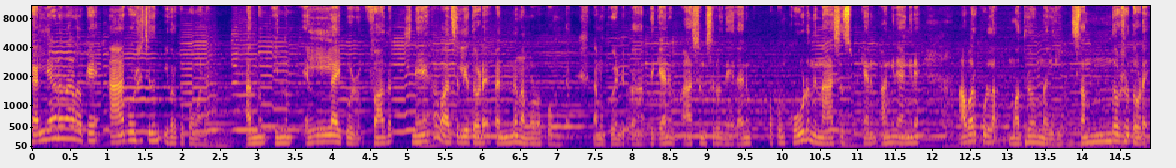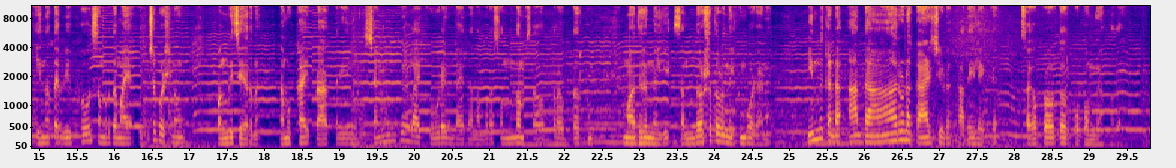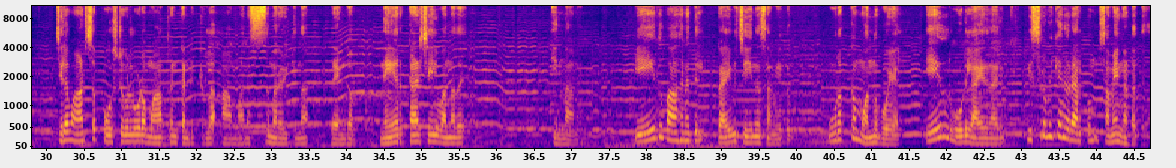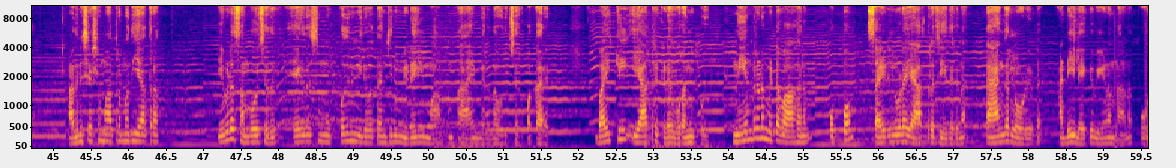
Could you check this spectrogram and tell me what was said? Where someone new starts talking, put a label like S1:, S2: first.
S1: കല്യാണനാളൊക്കെ ആഘോഷിച്ചതും ഇവർക്കൊപ്പമാണ്. അന്നും ഇന്നും എല്ലായ്പ്പോഴും ഫാദർ സ്നേഹവാത്സല്യത്തോടെ തന്നെ നമ്മളോടൊപ്പമുണ്ട് നമുക്ക് വേണ്ടി പ്രാർത്ഥിക്കാനും ആശംസകൾ നേരാനും ഒപ്പം കൂടെ നിന്ന് ആശ്വസിപ്പിക്കാനും അങ്ങനെ അങ്ങനെ അവർക്കുള്ള മധുരവും നൽകി സന്തോഷത്തോടെ ഇന്നത്തെ വിഭവസമൃദ്ധമായ ഉച്ചഭക്ഷണവും പങ്കുചേർന്ന് നമുക്കായി പ്രാർത്ഥനയിൽ ശങ്കുകളായി കൂടെ ഉണ്ടായിരുന്ന നമ്മുടെ സ്വന്തം സഹപ്രവർത്തകർക്കും മധുരം നൽകി സന്തോഷത്തോടെ നിൽക്കുമ്പോഴാണ് ഇന്ന് കണ്ട ആ ദാരുണ കാഴ്ചയുടെ കഥയിലേക്ക് സഹപ്രവർത്തകർക്കൊപ്പം വന്നത് ചില വാട്സപ്പ് പോസ്റ്റുകളിലൂടെ മാത്രം കണ്ടിട്ടുള്ള ആ മനസ്സ് മരവിക്കുന്ന രംഗം നേർക്കാഴ്ചയിൽ വന്നത് ഇന്നാണ്. ഏത് വാഹനത്തിൽ ഡ്രൈവ് ചെയ്യുന്ന സമയത്തും ഉറക്കം വന്നുപോയാൽ ഏത് റോഡിലായിരുന്നാലും വിശ്രമിക്കാൻ ഒരല്പം സമയം കണ്ടെത്തുക. അതിനുശേഷം മാത്രം മതി യാത്ര. ഇവിടെ സംഭവിച്ചത് ഏകദേശം മുപ്പതിനും ഇരുപത്തഞ്ചിനും ഇടയിൽ മാത്രം പ്രായം വരുന്ന ഒരു ചെറുപ്പക്കാരൻ. ബൈക്കിൽ യാത്രക്കിടെ ഉറങ്ങിപ്പോയി. നിയന്ത്രണം വിട്ട വാഹനം ഒപ്പം സൈഡിലൂടെ യാത്ര ചെയ്തിരുന്ന ടാങ്കർ ലോറിയുടെ അടിയിലേക്ക് വീണെന്നാണ്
